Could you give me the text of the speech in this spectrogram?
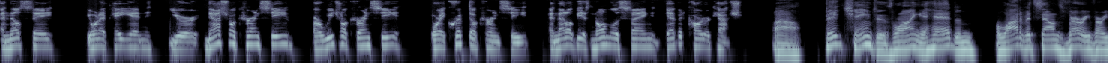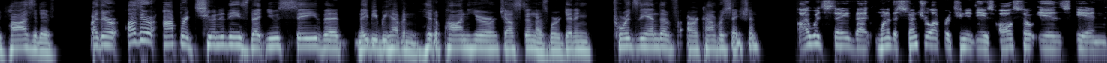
and they'll say, you want to pay in your national currency or regional currency or a cryptocurrency. And that'll be as normal as saying debit card or cash. Wow. Big changes lying ahead. And a lot of it sounds very, very positive. Are there other opportunities that you see that maybe we haven't hit upon here, Justin, as we're getting towards the end of our conversation? I would say that one of the central opportunities also is in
